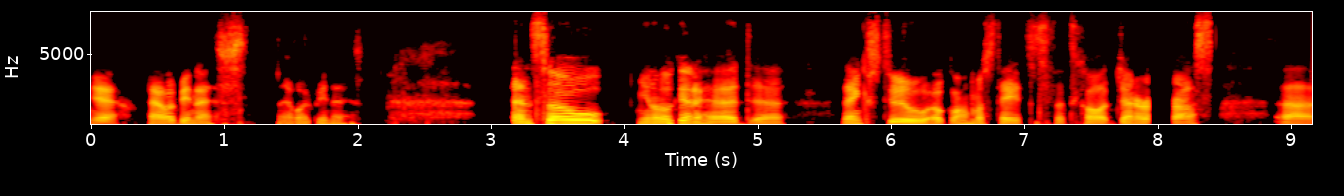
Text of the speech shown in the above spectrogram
yeah, that would be nice. That would be nice. And so, you know, looking ahead, uh, thanks to Oklahoma State's, let's call it generosity, uh,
